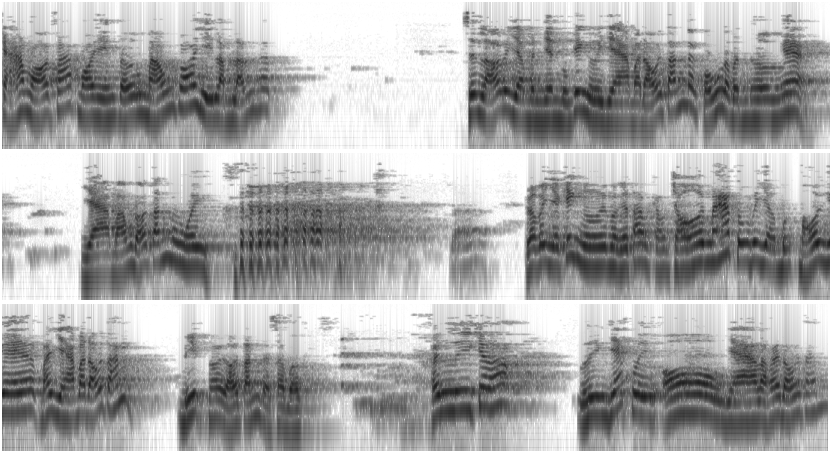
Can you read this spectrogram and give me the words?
cả mọi pháp mọi hiện tượng mà không có gì lầm lẫn hết xin lỗi, bây giờ mình nhìn một cái người già mà đổi tánh nó cũng là bình thường nha. Già mà không đổi tánh nó nguy. Rồi bây giờ cái người mà người ta cầu trời ơi, má tôi bây giờ bực bội ghê bà già bà đổi tánh. Biết nói đổi tánh tại sao bực? Phải ly cái đó. Liên giác liền. Ô già là phải đổi tánh.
